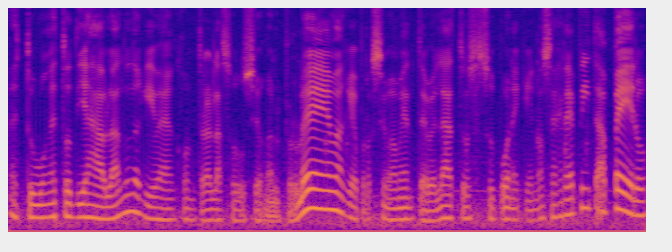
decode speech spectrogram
estuvo en estos días hablando de que iba a encontrar la solución al problema, que próximamente, ¿verdad? Esto se supone que no se repita, pero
